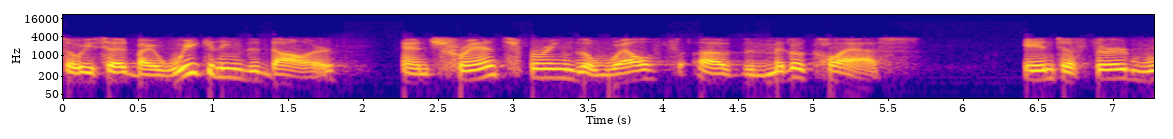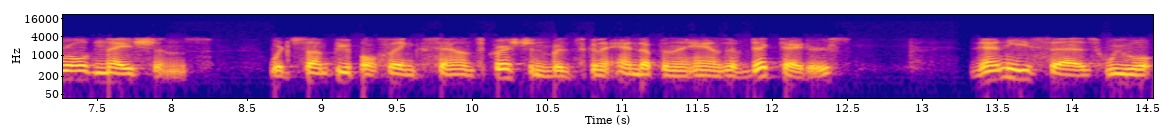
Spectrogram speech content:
So he said by weakening the dollar and transferring the wealth of the middle class into third world nations, which some people think sounds Christian, but it's going to end up in the hands of dictators. Then he says we will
